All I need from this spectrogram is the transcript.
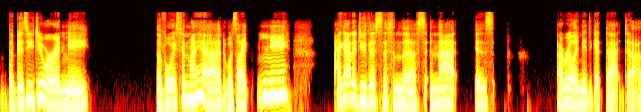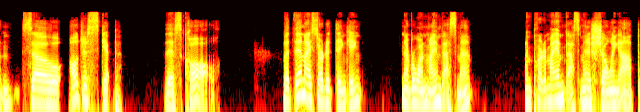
The busy doer in me, the voice in my head was like, I got to do this, this, and this. And that is, I really need to get that done. So I'll just skip this call. But then I started thinking number one, my investment. And part of my investment is showing up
